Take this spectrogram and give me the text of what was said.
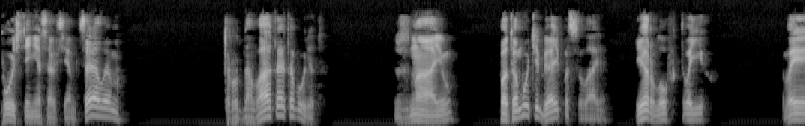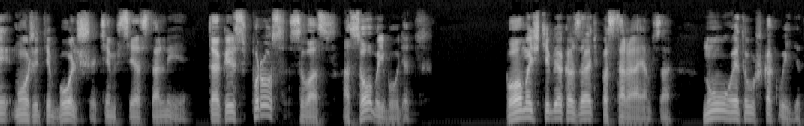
Пусть и не совсем целым. Трудновато это будет. Знаю. Потому тебя и посылаю. И орлов твоих. Вы можете больше, чем все остальные. Так и спрос с вас особый будет. Помощь тебе оказать постараемся. Ну, это уж как выйдет.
